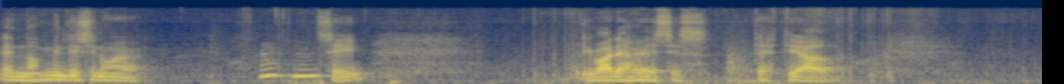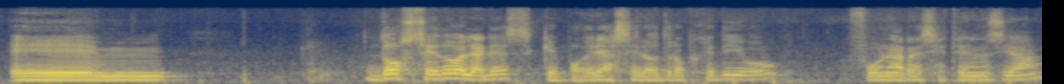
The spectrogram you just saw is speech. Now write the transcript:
en 2019. ¿Sí? Y varias veces testeado. Em, 12 dólares, que podría ser otro objetivo, fue una resistencia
